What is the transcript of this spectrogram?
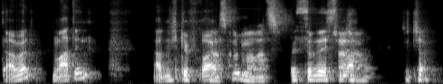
David, Martin, hat mich gefreut. Mach's gut, Moritz. Bis zum nächsten ciao, Mal. Ciao. ciao.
